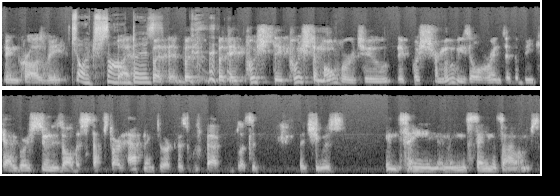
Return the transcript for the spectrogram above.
Bing Crosby. George But Sanders. but but but they pushed they pushed them over to they pushed her movies over into the B category as soon as all this stuff started happening to her because it was bad publicity that she was insane and in insane asylums.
